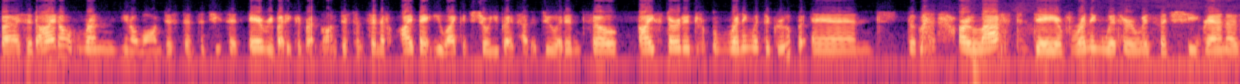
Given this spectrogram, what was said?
But I said I don't run, you know, long distance. And she said everybody could run long distance, and if I bet you I could show you guys how to do it. And so I started running with the group, and the, our last day of running with her was that she ran us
